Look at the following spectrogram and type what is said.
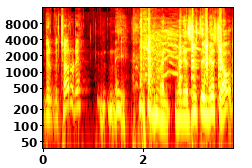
vil, tør du det? Nej, men, men jeg synes, det er mere sjovt.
